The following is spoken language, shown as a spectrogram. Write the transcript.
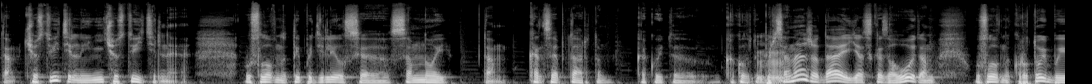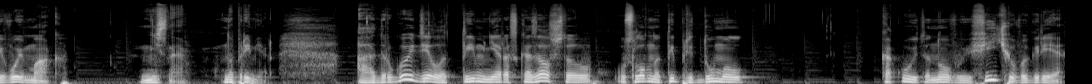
там чувствительная и нечувствительная. Условно, ты поделился со мной там концепт-артом какой-то, какого-то угу. персонажа, да, и я сказал, ой, там, условно, крутой боевой маг. Не знаю, например. А другое дело, ты мне рассказал, что, условно, ты придумал какую-то новую фичу в игре,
